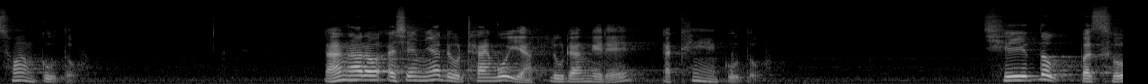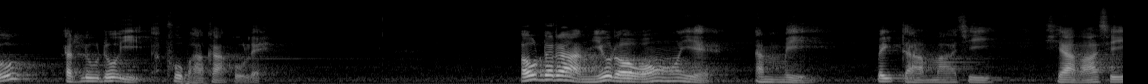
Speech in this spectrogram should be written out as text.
ဆွမ်းကုသိုလ်တန်ဃာတော်အရှင်မြတ်တို့ထိုင်ဖို့ရန်လှူဒန်းခဲ့တဲ့အခင်းကုသိုလ်ခြေတုပ်ပစိုးအလှူတို့ဤအဖို့ဘာကကိုလဲ ဩဒရမြို့တော်ဝန်ရဲ့အမေပိဋ္ဌာမာကြီးရပါစီ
